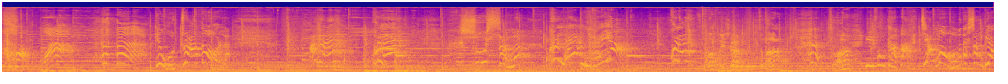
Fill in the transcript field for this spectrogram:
好啊，哈哈，给我抓到了！阿海，快来！说什么？快来啊，来呀！快来！怎么回事？怎么了？怎么了？玉峰他爸假冒我们的商标，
